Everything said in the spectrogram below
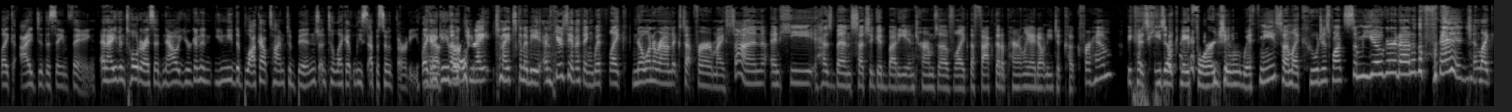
like i did the same thing and i even told her i said now you're gonna you need to block out time to binge until like at least episode 30 like i Yeah, gave so her tonight. Tonight's to be, and here's the other thing: with like no one around except for my son, and he has been such a good buddy in terms of like the fact that apparently I don't need to cook for him. Because he's okay foraging with me. So I'm like, who just wants some yogurt out of the fridge? And like,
